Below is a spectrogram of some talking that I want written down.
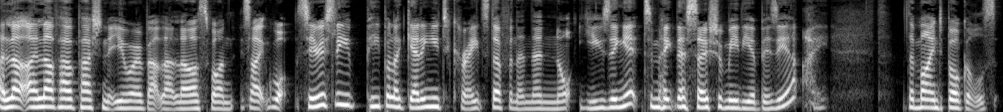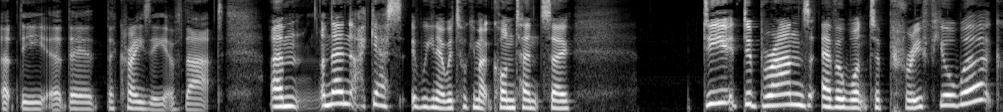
I love I love how passionate you were about that last one. It's like, what seriously? People are getting you to create stuff and then they're not using it to make their social media busier. I the mind boggles at the the the crazy of that. Um, and then I guess you know we're talking about content. So, do you, do brands ever want to proof your work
